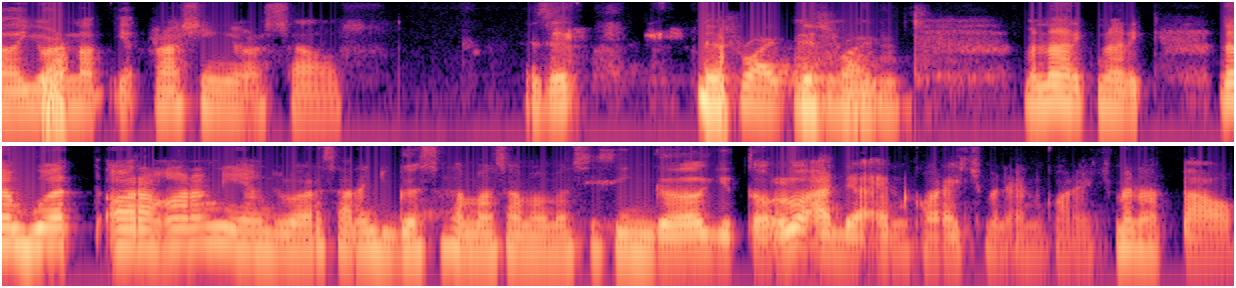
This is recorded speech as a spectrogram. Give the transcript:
uh, you are not yet rushing yourself. Is it? that's right that's right Mm-mm. Menarik, menarik. Nah, buat orang-orang nih yang di luar sana juga sama-sama masih single gitu, lo ada encouragement-encouragement atau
